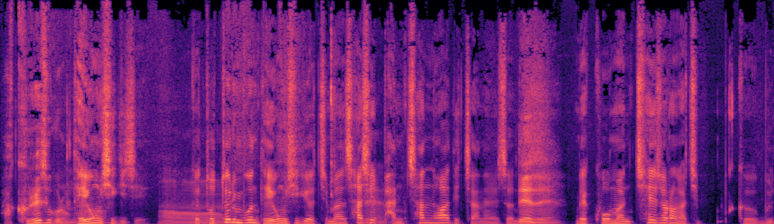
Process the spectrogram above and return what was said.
아 그래서 그런가? 대용식이지. 어. 그러니까 도토리묵은 대용식이었지만 사실 네. 반찬화됐잖아요. 그래서 네네. 매콤한 채소랑 같이 그 무-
